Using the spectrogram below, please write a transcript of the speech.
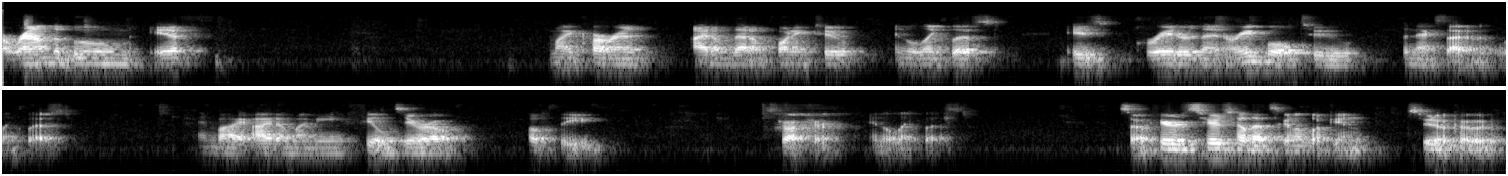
around the boom if my current item that I'm pointing to in the linked list is greater than or equal to the next item in the linked list. And by item, I mean field zero of the structure in the linked list. So here's, here's how that's gonna look in pseudocode.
